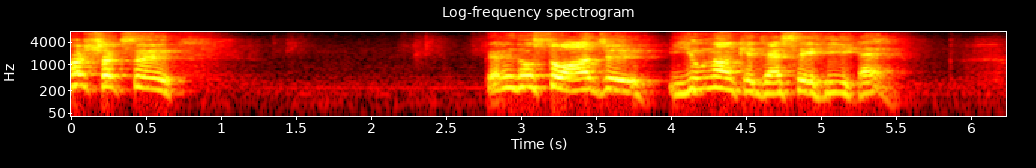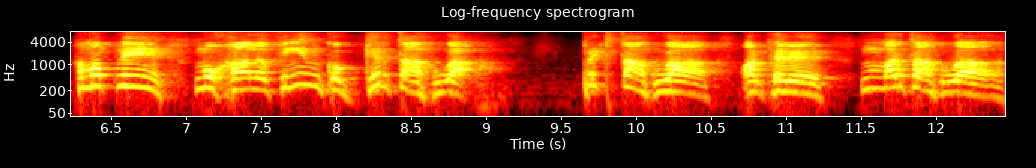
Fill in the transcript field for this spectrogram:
ہر شخص، پیارے دوستو، آج یونا کے جیسے ہی ہے۔ ہم اپنے مخالفین کو گرتا ہوا، پٹتا ہوا اور پھر مرتا ہوا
